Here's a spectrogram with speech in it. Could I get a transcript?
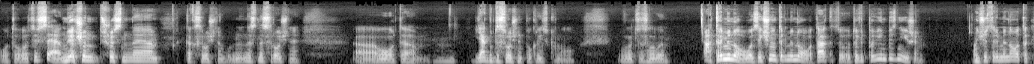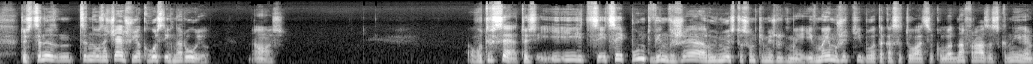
от, от і все. Ну, якщо щось не як срочно буде, не, не срочне. е, От, е, як буде срочно по українському мову? От з голови. А, терміново, ось, якщо не терміново, так, то, то відповім пізніше. Якщо терміново, так. Тобто це не, це не означає, що я когось ігнорую. Ось. От і все. Тобто, і, і, і, цей пункт він вже руйнує стосунки між людьми. І в моєму житті була така ситуація, коли одна фраза з книги,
